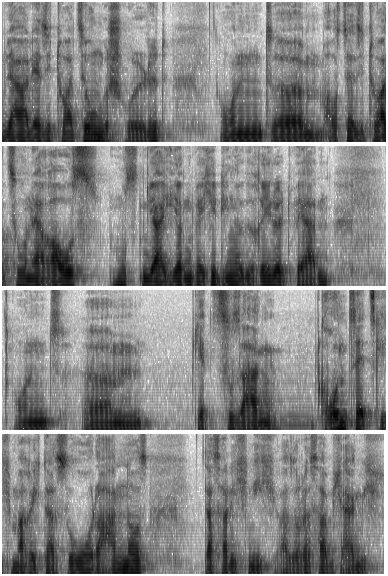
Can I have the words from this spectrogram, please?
ja der Situation geschuldet. Und ähm, aus der Situation heraus mussten ja irgendwelche Dinge geregelt werden. Und ähm, jetzt zu sagen, grundsätzlich mache ich das so oder anders, das hatte ich nicht. Also das habe ich eigentlich,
